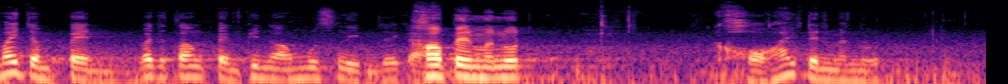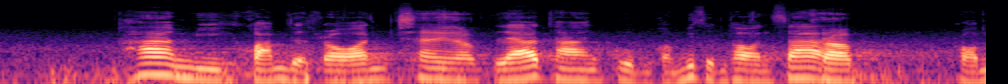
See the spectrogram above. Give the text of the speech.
ไม่จำเป็นว่าจะต้องเป็นพี่น้องมุสลิมด้วยกันเขาเป็นมนุษย์ ขอให้เป็นมนุษย์ ถ้ามีความเดือดร้อนใช่ครับ แล้วทางกลุ่มของพี่สุนทรทราบครับพร้อม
